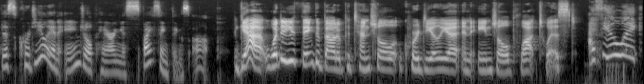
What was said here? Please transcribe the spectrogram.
this Cordelia and Angel pairing is spicing things up. Yeah, what do you think about a potential Cordelia and Angel plot twist? I feel like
